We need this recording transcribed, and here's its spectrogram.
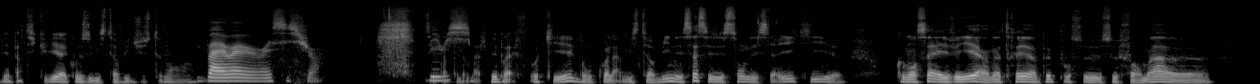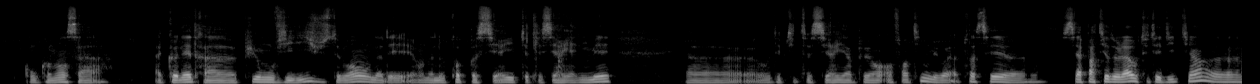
bien particulier à cause de Mr. Bean, justement. Hein. Bah ouais, ouais, c'est sûr. Mais oui. Mais bref, ok, donc voilà, Mr. Bean, et ça, ce sont des séries qui euh, commençaient à éveiller un attrait un peu pour ce, ce format qu'on commence à, à connaître à, plus on vieillit, justement. On a, des, on a nos propres séries, peut-être les séries animées. Euh, ou des petites séries un peu enfantines. Mais voilà, toi, c'est euh, c'est à partir de là où tu t'es dit, tiens, euh,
